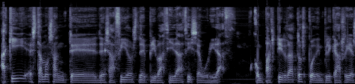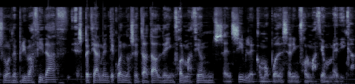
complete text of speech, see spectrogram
Aquí estamos ante desafíos de privacidad y seguridad. Compartir datos puede implicar riesgos de privacidad, especialmente cuando se trata de información sensible, como puede ser información médica.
